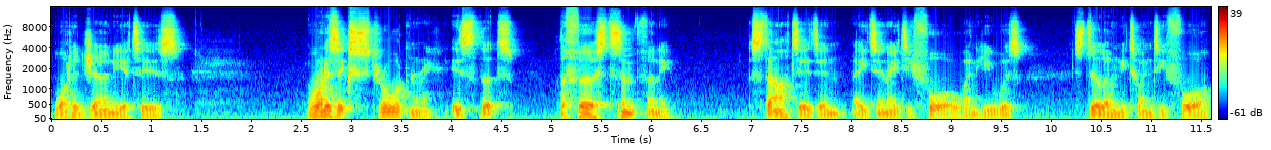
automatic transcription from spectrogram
what a journey it is. What is extraordinary is that the First Symphony started in 1884 when he was still only 24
